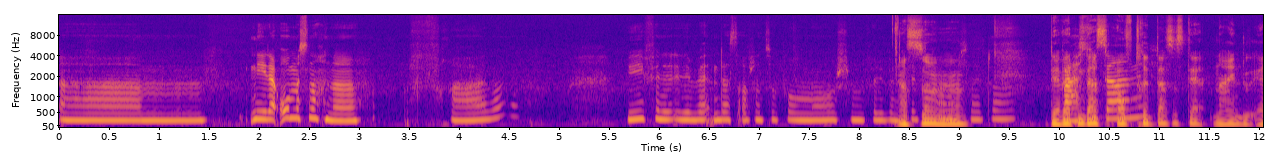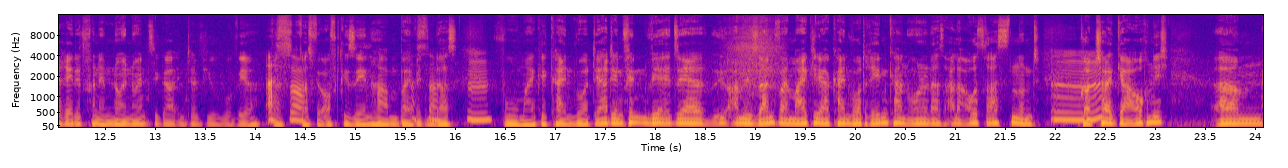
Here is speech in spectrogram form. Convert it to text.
Ähm, nee, da oben ist noch eine Frage. Wie findet ihr die Wetten das Auftritt zur Promotion für die Ach so, ja. Der Wetten das da Auftritt, das ist der. Nein, du, er redet von dem 99er Interview, wo wir, Ach was, so. was wir oft gesehen haben bei Ach Wetten so. das, Hm. wo Michael kein Wort. Ja, den finden wir sehr amüsant, weil Michael ja kein Wort reden kann, ohne dass alle ausrasten und Mhm. Gottschalk ja auch nicht. Ähm,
